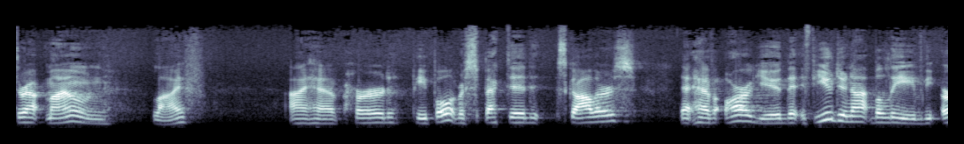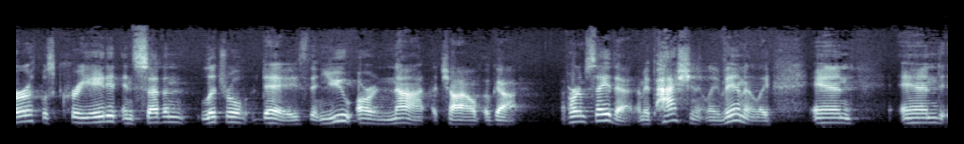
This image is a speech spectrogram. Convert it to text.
throughout my own life, I have heard people, respected scholars, that have argued that if you do not believe the earth was created in seven literal days, then you are not a child of God. I've heard them say that. I mean, passionately, vehemently. And, and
